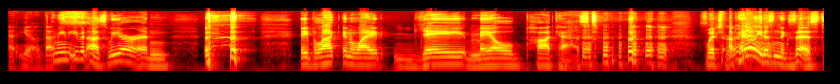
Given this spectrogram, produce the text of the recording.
uh, you know that's. I mean, even us, we are an a black and white gay male podcast, which true. apparently doesn't exist.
